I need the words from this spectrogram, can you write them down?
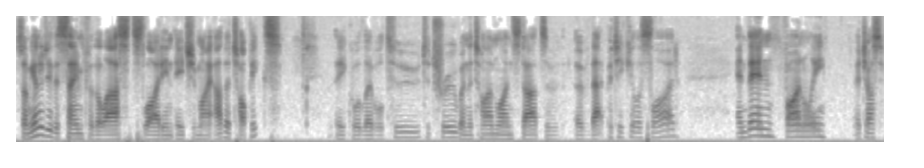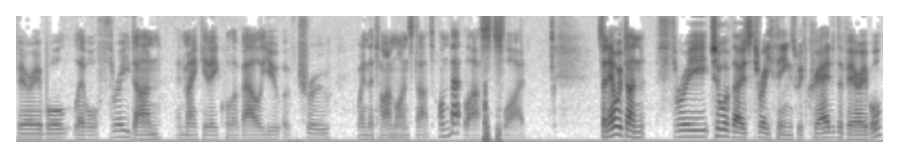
So I'm going to do the same for the last slide in each of my other topics equal level 2 to true when the timeline starts of, of that particular slide. And then finally, adjust variable level 3 done and make it equal a value of true when the timeline starts on that last slide. So now we've done three, two of those three things. We've created the variable,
